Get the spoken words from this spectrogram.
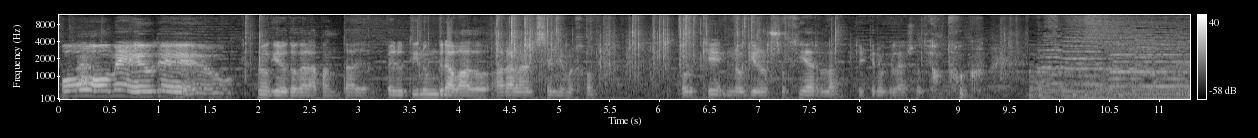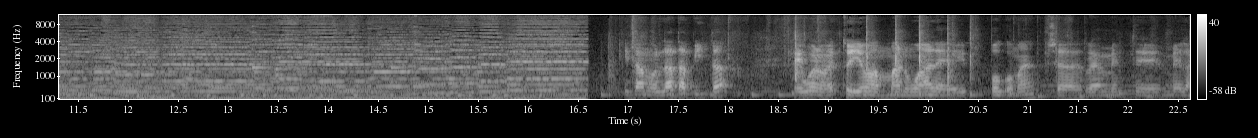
¡Oh, meu Deus! No quiero tocar la pantalla, pero tiene un grabado. Ahora la enseño mejor. Porque no quiero ensuciarla, que creo que la he ensuciado un poco. Quitamos la tapita que bueno, esto lleva manuales y poco más, o sea, realmente me la...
